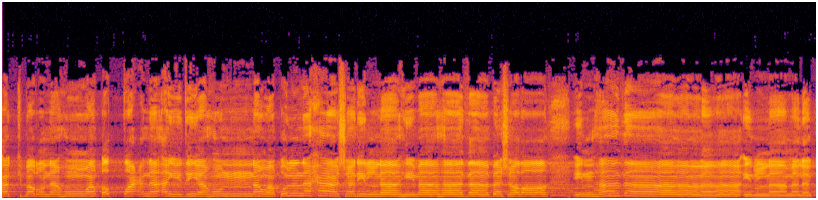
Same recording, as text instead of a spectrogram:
أكبرنه وقطعن أيديهن وقلن حاش لله ما هذا بشرا إن هذا إلا ملك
